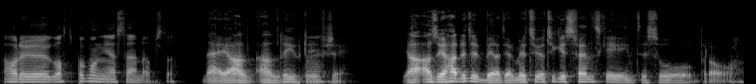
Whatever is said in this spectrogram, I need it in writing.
Har du gått på många stand-ups då? Nej, jag har ald- aldrig gjort det i och för sig. Jag, alltså jag hade typ velat göra det, men jag, ty- jag tycker svenska är inte så bra.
